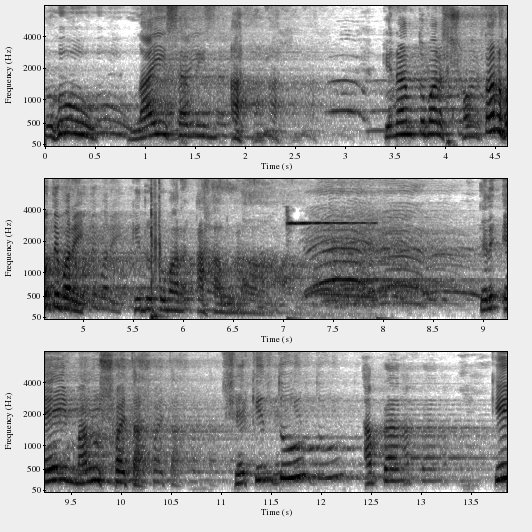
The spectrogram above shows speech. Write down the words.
নুহু লাইসামিন আহলি। কেনান তোমার সন্তান হতে পারে, কিন্তু তোমার আহাল না। তাহলে এই মানুষ শয়তা সে কিন্তু আপনার কি?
